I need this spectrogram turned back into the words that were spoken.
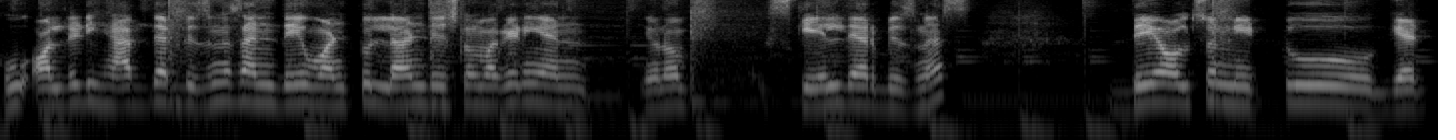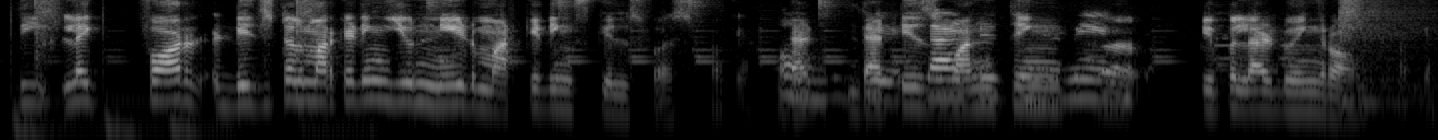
who already have their business and they want to learn digital marketing and you know scale their business they also need to get the like for digital marketing you need marketing skills first okay? That that is that one is thing uh, people are doing wrong okay?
